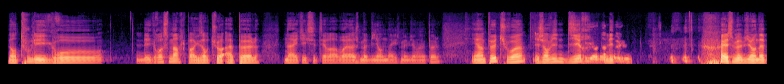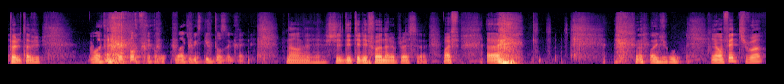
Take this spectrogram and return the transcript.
dans tous les gros les grosses marques par exemple tu vois Apple Nike etc voilà je m'habille en Nike je m'habille en Apple et un peu tu vois j'ai envie de dire les... ouais je m'habille en Apple t'as vu ouais, t'es trop fort frérot faudra que tu m'expliques ton secret non mais j'ai des téléphones à la place euh, bref Ouais, du coup. Et en fait, tu vois,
